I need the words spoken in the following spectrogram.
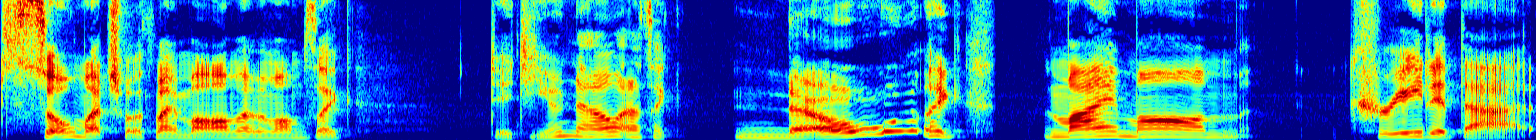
so much with my mom and my mom's like did you know? And i was like no. Like my mom created that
